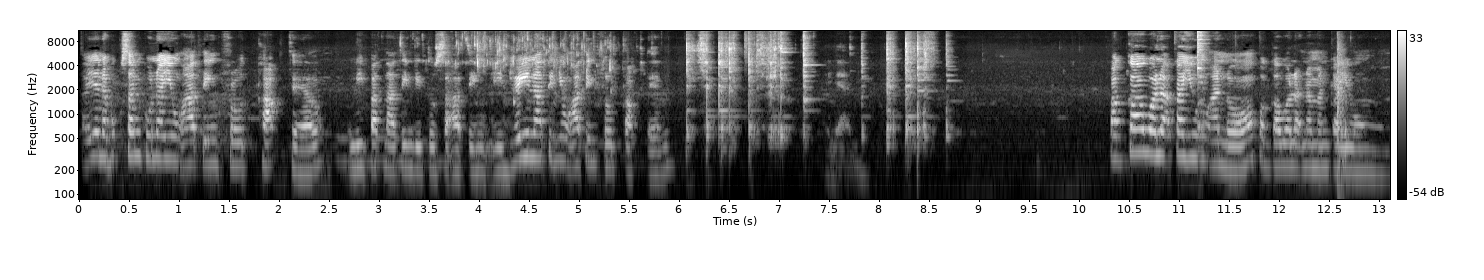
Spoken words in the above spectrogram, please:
Ayan, nabuksan ko na yung ating fruit cocktail. Lipat natin dito sa ating, i-drain natin yung ating fruit cocktail. Ayan. Pagka wala kayong ano, pagka wala naman kayong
